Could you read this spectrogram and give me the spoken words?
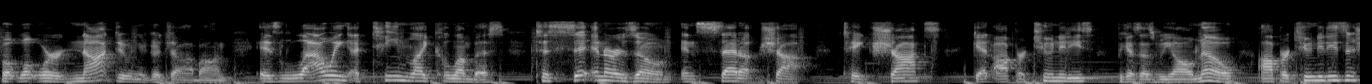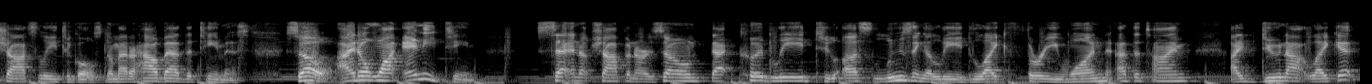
But what we're not doing a good job on is allowing a team like Columbus to sit in our zone and set up shop, take shots, get opportunities because as we all know, opportunities and shots lead to goals no matter how bad the team is. So, I don't want any team setting up shop in our zone that could lead to us losing a lead like 3-1 at the time. I do not like it.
